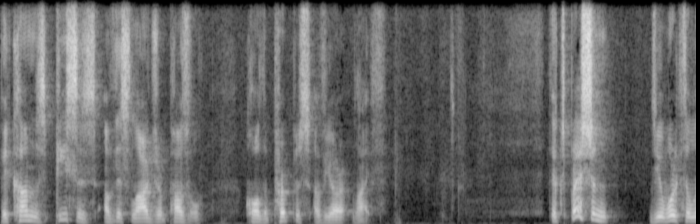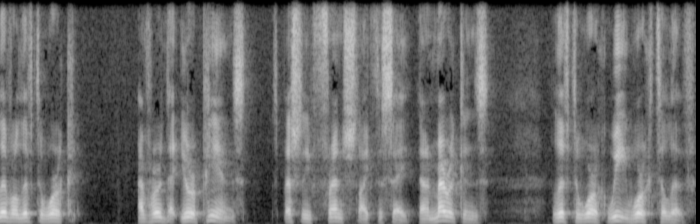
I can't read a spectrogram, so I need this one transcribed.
becomes pieces of this larger puzzle called the purpose of your life. The expression, do you work to live or live to work? I've heard that Europeans, especially French, like to say that Americans live to work, we work to live.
